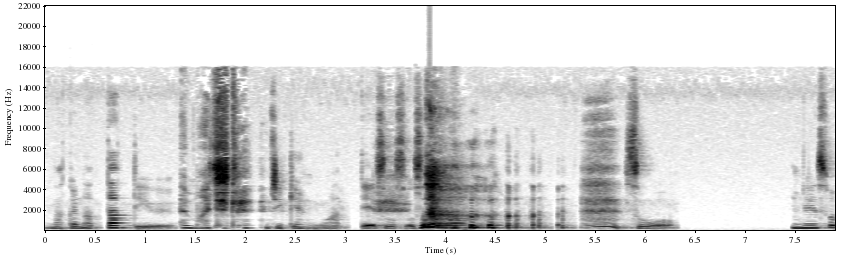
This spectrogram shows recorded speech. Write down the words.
亡くなったっていうえマジで？事件もあってそうそうそう。そう。ねそ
